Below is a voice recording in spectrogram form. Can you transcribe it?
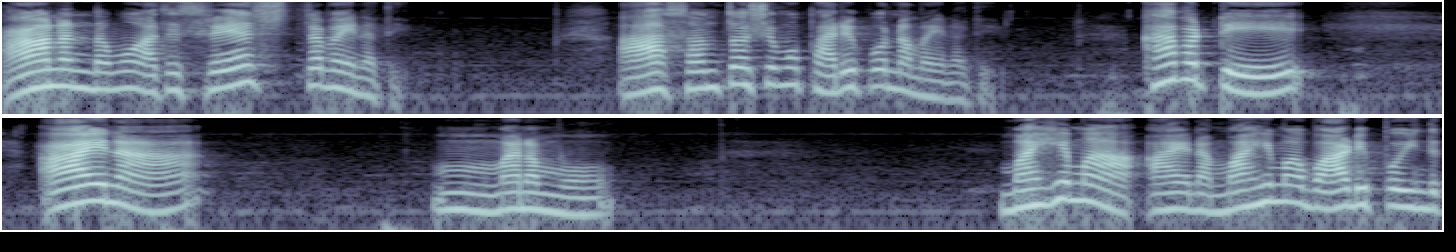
ఆనందము అతి శ్రేష్టమైనది. ఆ సంతోషము పరిపూర్ణమైనది. కాబట్టి ఆయన మనము మహిమ ఆయన మహిమ వాడిపోయింది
